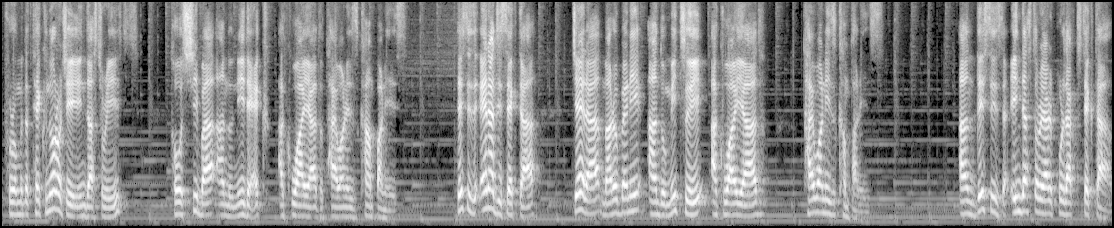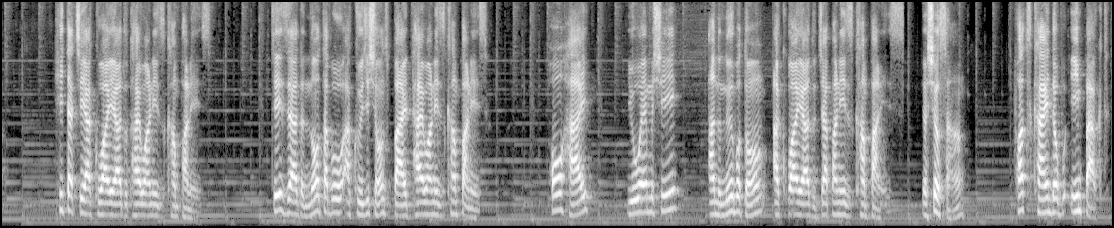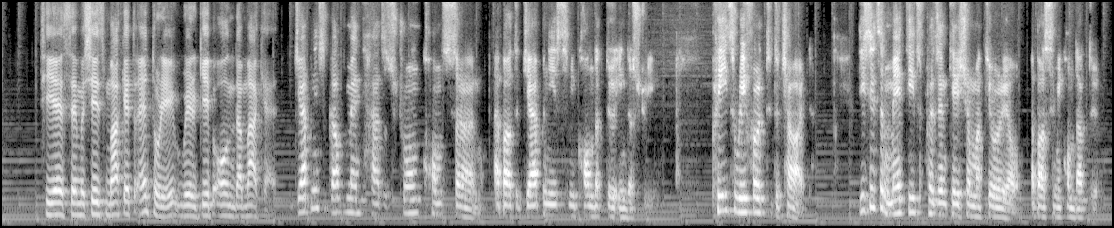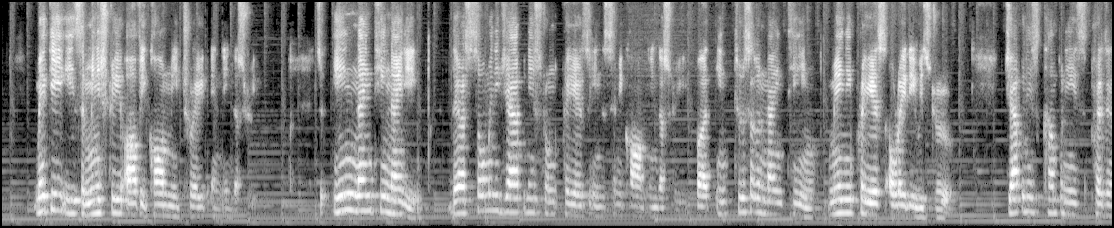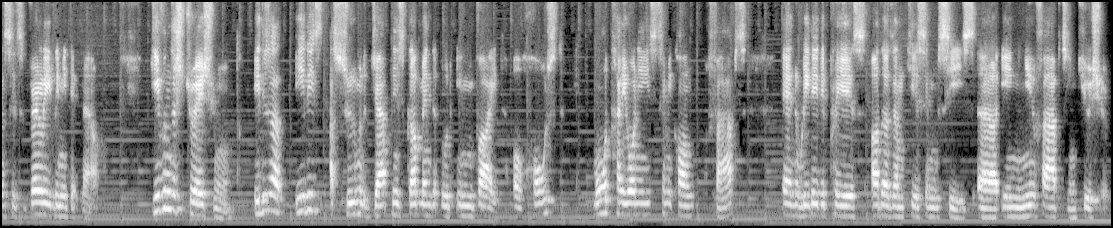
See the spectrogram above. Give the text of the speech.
From the technology industries, Toshiba and Nidec acquired Taiwanese companies. This is the energy sector. JERA, Marubeni, and Mitsui acquired Taiwanese companies. And this is the industrial product sector. Hitachi acquired Taiwanese companies. These are the notable acquisitions by Taiwanese companies. Honhai, UMC, and Nuvoton acquired Japanese companies. Yoshio-san, what kind of impact TSMC's market entry will give on the market? Japanese government has a strong concern about the Japanese semiconductor industry. Please refer to the chart. This is a METI's presentation material about semiconductor. METI is the Ministry of Economy, Trade and Industry. So in 1990, there are so many Japanese strong players in the semicon industry, but in 2019, many players already withdrew. Japanese companies' presence is very limited now. Given the situation, it is, a, it is assumed the Japanese government would invite or host more Taiwanese semicon fabs and related players other than TSMC's uh, in new fabs in Kyushu.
